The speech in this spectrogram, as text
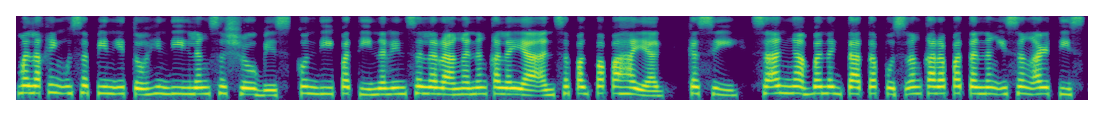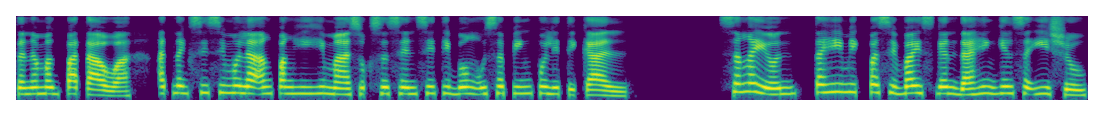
malaking usapin ito hindi lang sa showbiz kundi pati na rin sa larangan ng kalayaan sa pagpapahayag, kasi, saan nga ba nagtatapos ang karapatan ng isang artista na magpatawa, at nagsisimula ang panghihimasok sa sensitibong usaping politikal. Sa ngayon, tahimik pa si Vice Ganda hinggil sa issue,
